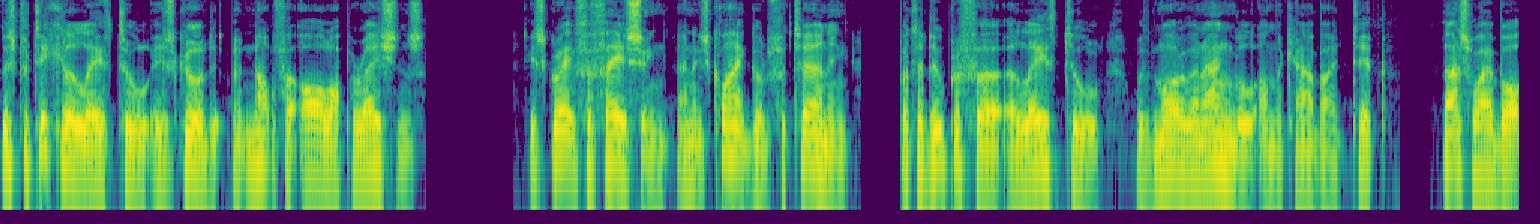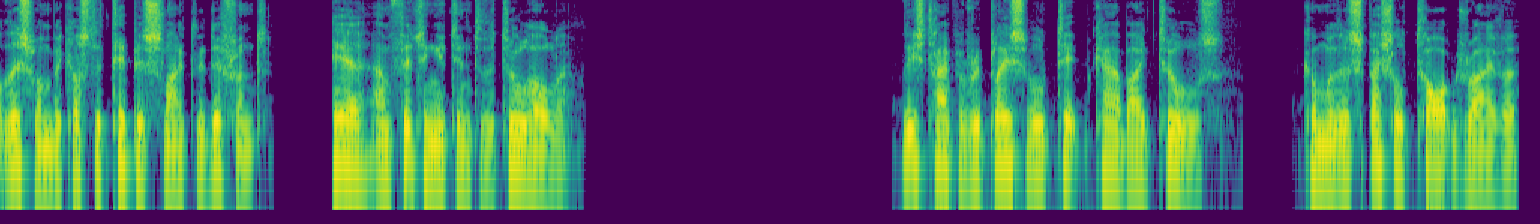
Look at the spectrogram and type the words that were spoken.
This particular lathe tool is good but not for all operations. It's great for facing and it's quite good for turning but I do prefer a lathe tool with more of an angle on the carbide tip. That's why I bought this one because the tip is slightly different. Here I'm fitting it into the tool holder. These type of replaceable tip carbide tools come with a special torque driver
